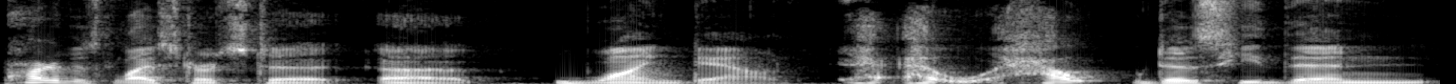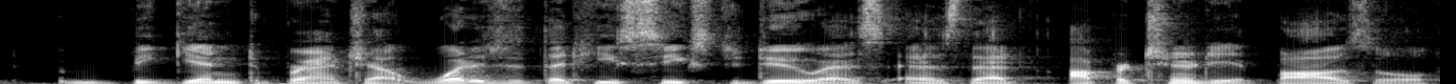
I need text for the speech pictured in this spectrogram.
part of his life starts to uh, wind down, how, how does he then begin to branch out? What is it that he seeks to do as as that opportunity at Basel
